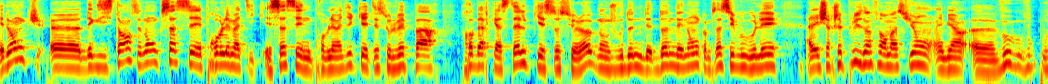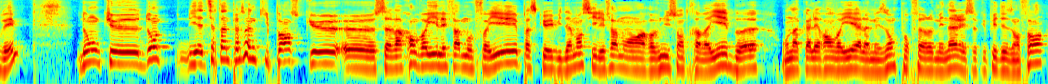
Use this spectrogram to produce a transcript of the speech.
et donc euh, d'existence. Et donc ça c'est problématique. Et ça c'est une problématique qui a été soulevée par Robert Castel qui est sociologue. Donc je vous donne des, donne des noms. Comme ça si vous voulez aller chercher plus d'informations eh bien euh, vous vous pouvez donc euh, donc il y a certaines personnes qui pensent que euh, ça va renvoyer les femmes au foyer parce que évidemment si les femmes ont un revenu sans travailler bah, on n'a qu'à les renvoyer à la maison pour faire le ménage et s'occuper des enfants.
